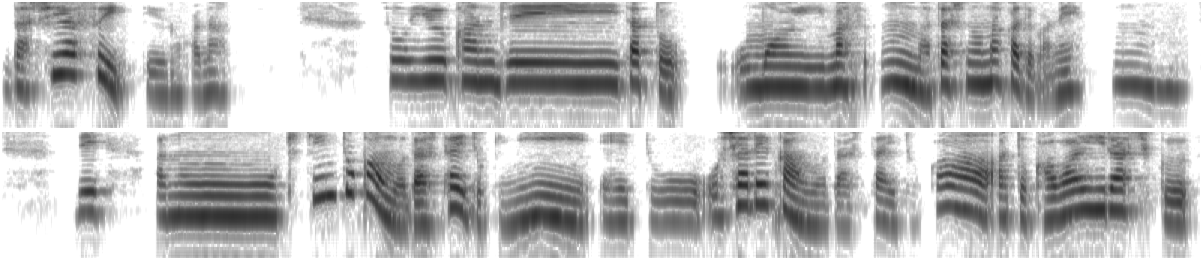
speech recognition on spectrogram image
出しやすいっていうのかな。そういう感じだと思います。うん、私の中ではね。うん。で、あのー、きちんと感を出したいときに、えっ、ー、と、おしゃれ感を出したいとか、あと可愛らしく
